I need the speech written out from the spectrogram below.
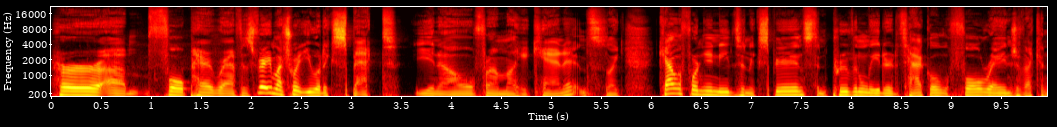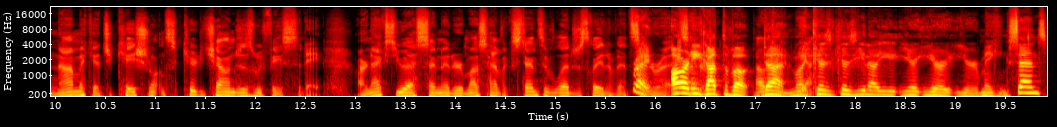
her um, full paragraph is very much what you would expect, you know, from like a candidate. It's like California needs an experienced and proven leader to tackle the full range of economic, educational, and security challenges we face today. Our next U.S. senator must have extensive legislative, et Right. cetera, et Already got the vote done. Like yeah. because because you know you, you're you're you're making sense.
